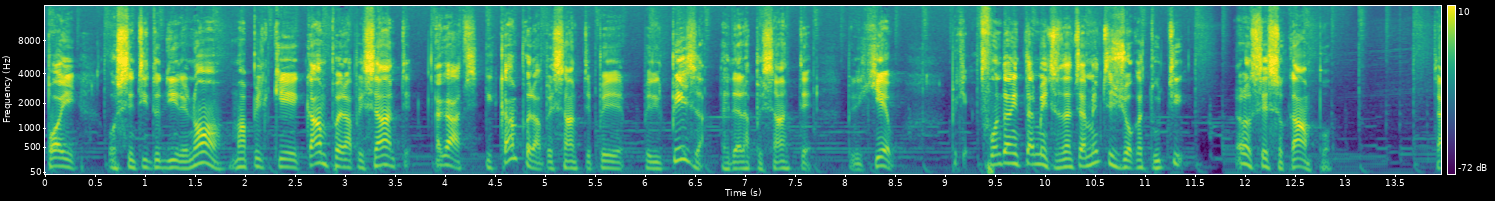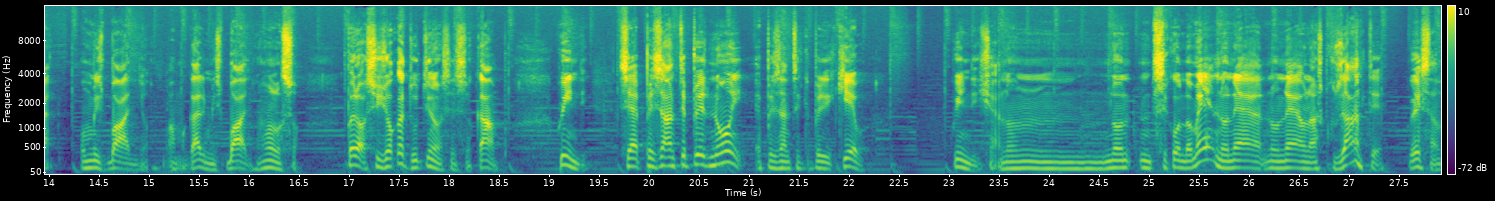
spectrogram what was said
Poi ho sentito dire no, ma perché il campo era pesante. Ragazzi, il campo era pesante per, per il Pisa ed era pesante per il Chievo, perché fondamentalmente, sostanzialmente si gioca tutti nello stesso campo. Cioè, o mi sbaglio, ma magari mi sbaglio, non lo so. Però si gioca tutti nello stesso campo. Quindi se è pesante per noi è pesante anche per il Chievo. Quindi cioè, non, non, secondo me non è, non è, una scusante questa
